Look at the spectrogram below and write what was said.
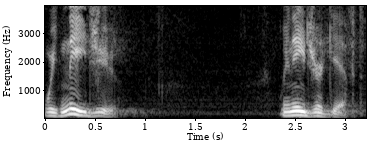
We need you. We need your gift.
